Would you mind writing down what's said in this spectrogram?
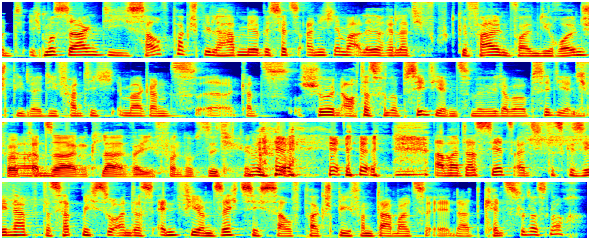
Und ich muss sagen, die South Park-Spiele haben mir bis jetzt eigentlich immer alle relativ gut gefallen, vor allem die Rollenspiele, die fand ich immer ganz, äh, ganz schön. Auch das von Obsidian, sind wir wieder bei Obsidian. Ich wollte gerade ähm, sagen, klar, weil ich von Obsidian Aber das jetzt, als ich das gesehen habe, das hat mich so an das N64 South Park-Spiel von damals erinnert. Kennst du das noch?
